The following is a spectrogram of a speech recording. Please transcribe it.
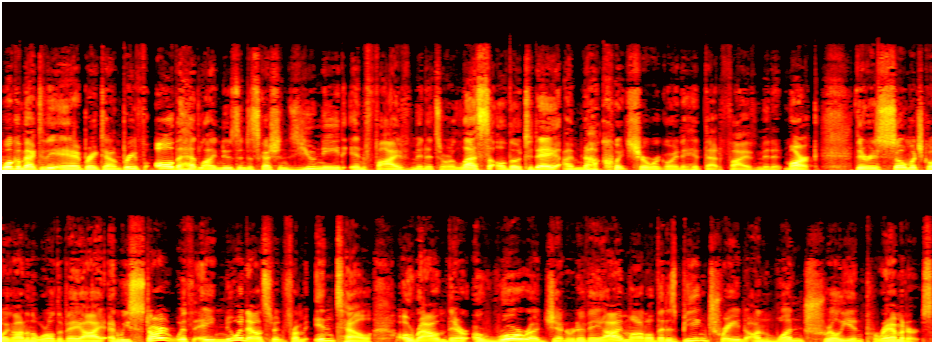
Welcome back to the AI Breakdown Brief, all the headline news and discussions you need in five minutes or less. Although today I'm not quite sure we're going to hit that five minute mark. There is so much going on in the world of AI, and we start with a new announcement from Intel around their Aurora generative AI model that is being trained on 1 trillion parameters.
